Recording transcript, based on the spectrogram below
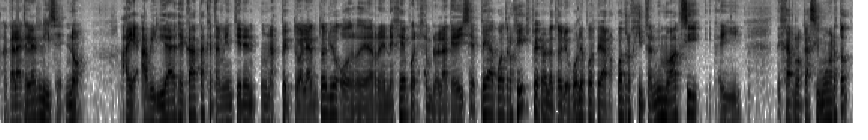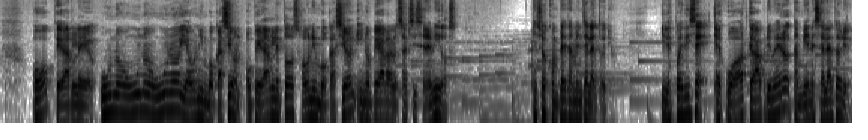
Acá la Claire dice, no. Hay habilidades de cartas que también tienen un aspecto aleatorio, otro de RNG, por ejemplo, la que dice pega 4 hits, pero aleatorio. Vos le puedes pegar los 4 hits al mismo Axi y dejarlo casi muerto. O pegarle 1, 1, 1 y a una invocación. O pegarle todos a una invocación y no pegar a los Axis enemigos. Eso es completamente aleatorio. Y después dice, el jugador que va primero también es aleatorio.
